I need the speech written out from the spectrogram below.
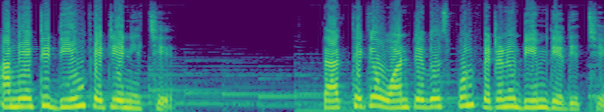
আমি একটি ডিম ফেটিয়ে নিচ্ছি। তার থেকে ওয়ান টেবিল স্পুন ফেটানো ডিম দিয়ে দিচ্ছি।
